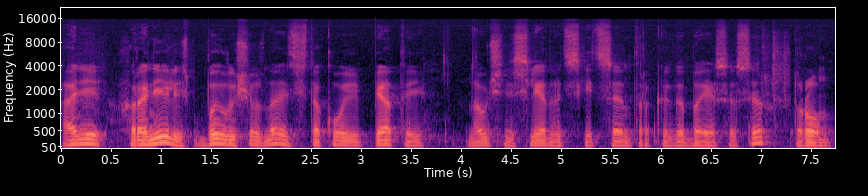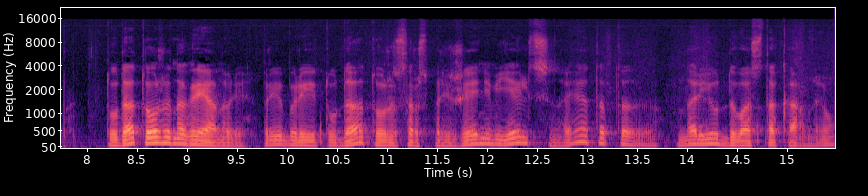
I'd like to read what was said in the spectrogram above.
они хранились, был еще, знаете, такой пятый научно-исследовательский центр КГБ СССР, ТРОМП. Туда тоже нагрянули. Прибыли и туда, тоже с распоряжением Ельцина. Этот нальют два стакана.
